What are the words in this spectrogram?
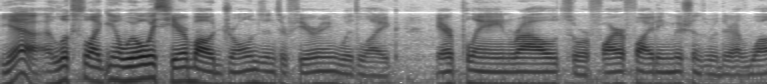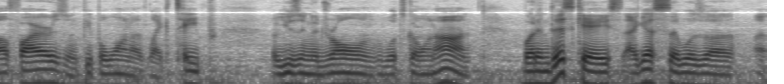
Yeah, it looks like you know we always hear about drones interfering with like airplane routes or firefighting missions where they have wildfires and people want to like tape or using a drone what's going on. But in this case, I guess it was a, a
